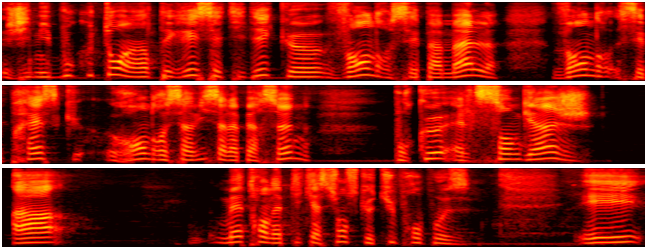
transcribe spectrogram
j'ai mis beaucoup de temps à intégrer cette idée que vendre c'est pas mal, vendre c'est presque rendre service à la personne pour qu'elle s'engage à mettre en application ce que tu proposes. Et,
